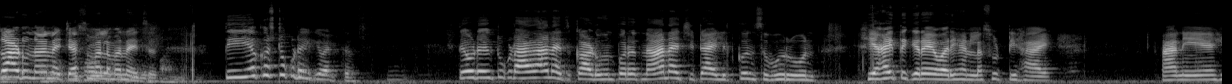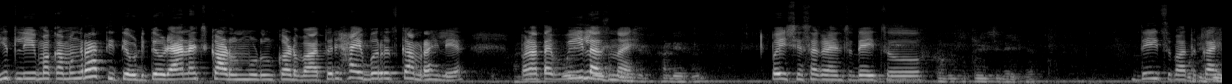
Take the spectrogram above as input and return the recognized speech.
काढून आणायची असं मला म्हणायचं. ती एकच तुकडा आहे की वाटतं? तेवढं एक तुकडा आणायचं काढून परत ना आणायची टायलीत कंस भरून. ही आहे तर की रविवारी ह्यांना सुट्टी हाय. आणि हिथली मका मग राहते तेवढी तेवढी आणायची काढून मुडून कडवा. तरी हाय बरंच काम राहिले. पण आता इलाज नाही. पैसे सगळ्यांचं द्यायचं. द्यायचे मग आता काय?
